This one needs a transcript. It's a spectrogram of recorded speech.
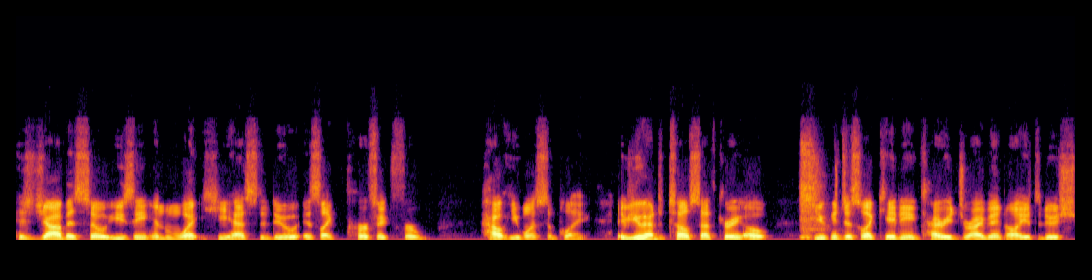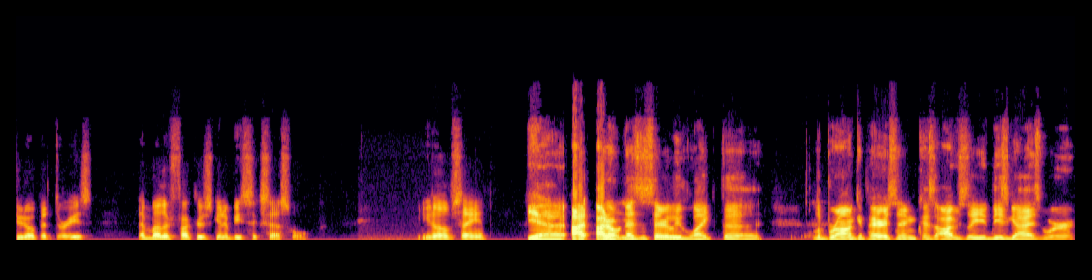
His job is so easy, and what he has to do is like perfect for how he wants to play. If you had to tell Seth Curry, oh, you can just let KD and Kyrie drive it, and all you have to do is shoot open threes, that motherfucker's gonna be successful. You know what I'm saying? Yeah, I, I don't necessarily like the LeBron comparison because obviously these guys were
